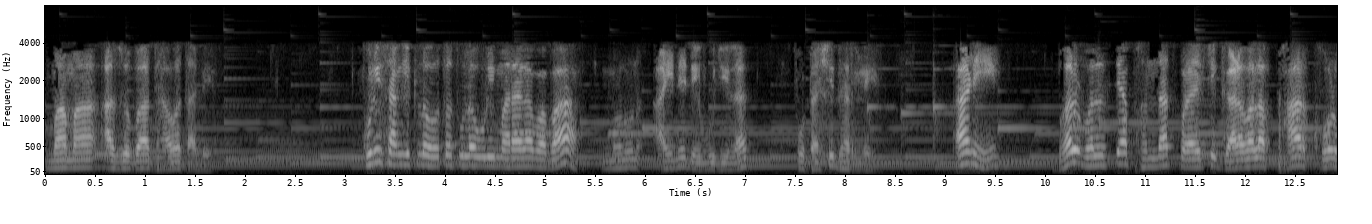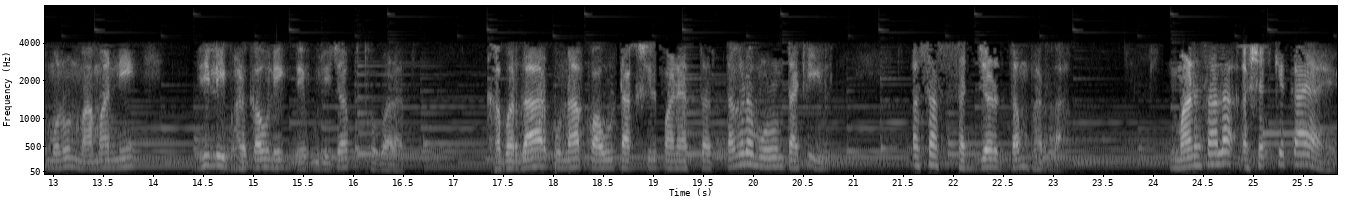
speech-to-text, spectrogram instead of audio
मामा आजोबा धावत आले. कुणी सांगितलं होतं तुला उडी मारायला बाबा? म्हणून आईने देवूजीला पोटाशी धरले. आणि भलभलत्या फंदात पळायची गाळवाला फार खोड म्हणून मामांनी दिली भडकावून एक देवूजीच्या थोबाळात. खबरदार पुन्हा पाऊल टाकशील पाण्यात तर तंगड मोडून टाकील असा सज्जड दम भरला. माणसाला अशक्य काय आहे?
